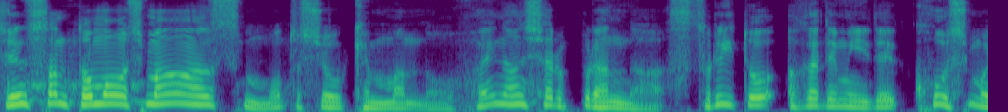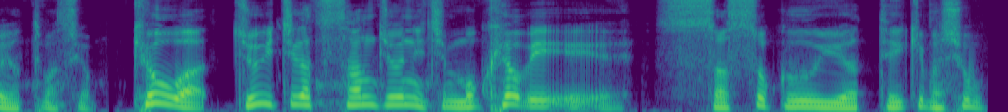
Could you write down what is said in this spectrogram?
しんさんと申します。元証券マンのファイナンシャルプランナー、ストリートアカデミーで講師もやってますよ。今日は11月30日木曜日。早速やっていきましょう。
